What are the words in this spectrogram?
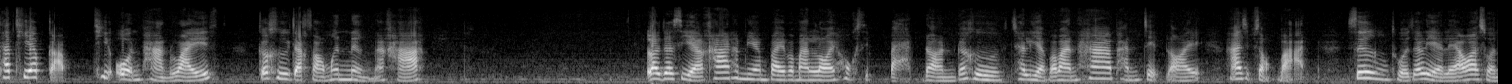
ถ้าเทียบกับที่โอนผ่านไวส์ก็คือจาก 21,000นะคะ เราจะเสียค่าธรรมเนียมไปประมาณ 168 ดอลก็คือเฉลี่ยประมาณ 5,752 บาท ซึ่งถั่วเฉลี่ยแล้วอะส่วน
